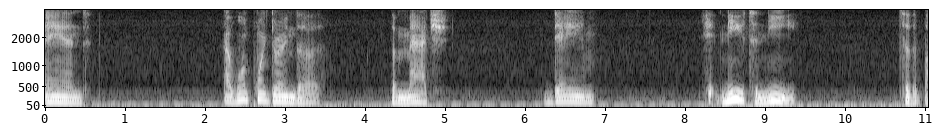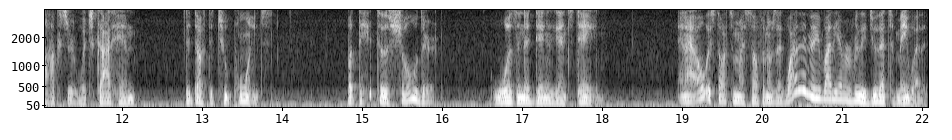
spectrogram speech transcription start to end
And at one point during the the match, Dame hit knee to knee to the boxer, which got him deducted two points. But the hit to the shoulder wasn't a ding against Dame. And I always thought to myself, and I was like, why didn't anybody ever really do that to Mayweather?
